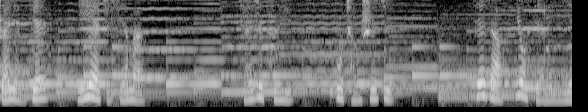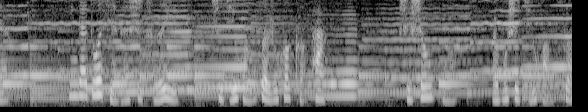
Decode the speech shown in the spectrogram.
转眼间，一页纸写满，全是词语，不成诗句。接着又写了一页。应该多写的是词语，是橘黄色如何可怕，是生活，而不是橘黄色。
